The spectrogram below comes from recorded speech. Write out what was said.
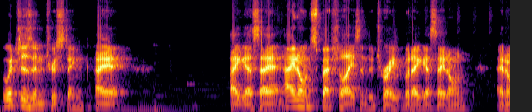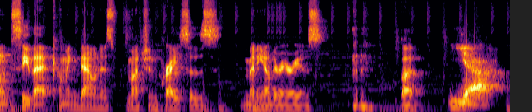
which is interesting. I I guess I I don't specialize in Detroit, but I guess I don't I don't see that coming down as much in price as many other areas. but yeah.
